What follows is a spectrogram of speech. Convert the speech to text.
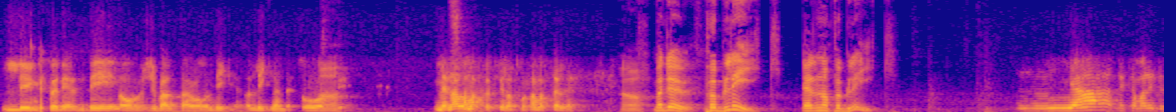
Lynx, så är det en del av Gibraltar och liknande. Så, Ja. Men alla matcher spelas på samma ställe. Ja. Men du, publik. Är det någon publik? Ja, det kan man inte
